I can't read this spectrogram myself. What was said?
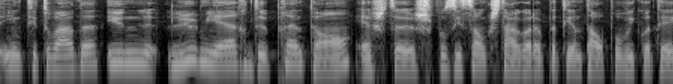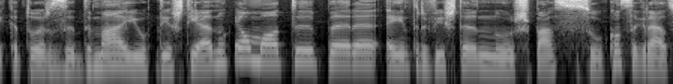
intitulada Une Lumière de Printemps. Esta exposição, que está agora patente ao público até 14 de maio deste ano, é um mote para a entrevista no espaço consagrado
